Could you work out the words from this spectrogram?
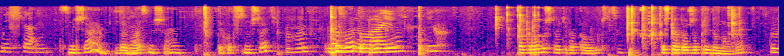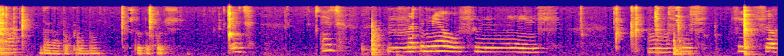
смешаем. Смешаем? Давай смешаем. Ты хочешь смешать? Угу. Ну, давай Разбиваем их. Попробуй, что у тебя получится. Ты что-то уже придумал, да? Да. Давай попробуем. Что ты хочешь? Эти. Эти. Например, сместиться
